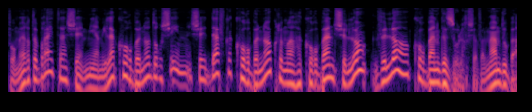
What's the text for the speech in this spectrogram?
ואומרת הברייתא שמהמילה קורבנו דורשים שדווקא קורבנו, כלומר הקורבן שלו, ולא קורבן גזול. עכשיו, על מה מדובר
